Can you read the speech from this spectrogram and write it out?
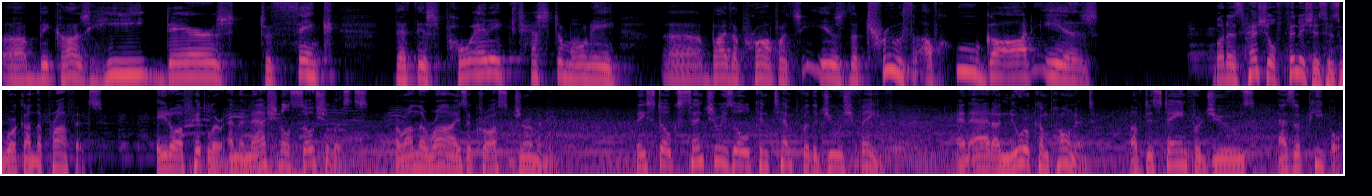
uh, because he dares to think that this poetic testimony uh, by the prophets is the truth of who God is. But as Heschel finishes his work on the prophets, Adolf Hitler and the National Socialists are on the rise across Germany. They stoke centuries old contempt for the Jewish faith and add a newer component of disdain for Jews as a people.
